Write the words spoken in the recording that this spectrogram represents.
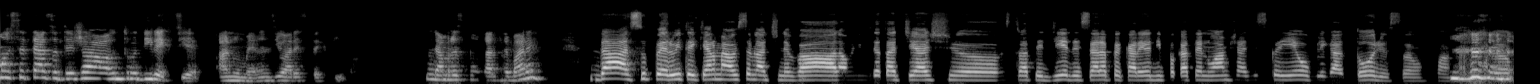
mă setează deja într-o direcție anume în ziua respectivă. Te-am mhm. răspuns la întrebare? Da, super. Uite, chiar mai auzim la cineva, la un invitat aceeași uh, strategie de seară pe care eu, din păcate, nu am și a zis că e obligatoriu să o fac. Adică,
